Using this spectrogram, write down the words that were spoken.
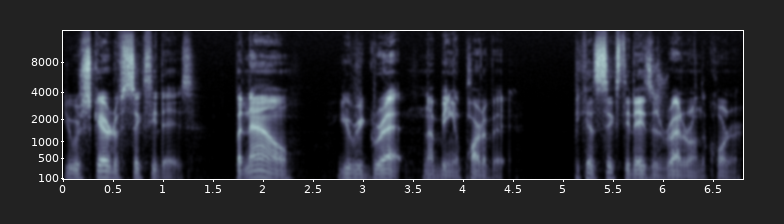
You were scared of 60 days, but now you regret not being a part of it because 60 days is right around the corner.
